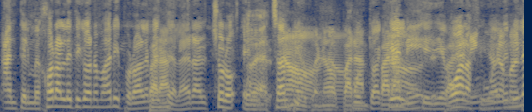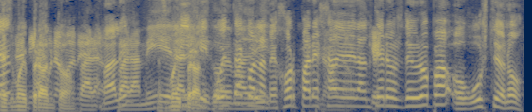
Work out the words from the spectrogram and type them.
ante el mejor Atlético de Madrid, probablemente Para- de la era del Cholo, en A la ver, Champions, no, no, para- junto a para aquel mí- que llegó a la final de. Milán. Es muy pronto. Para, ¿Vale? para mí, Es el que Atlético de cuenta con la mejor pareja No, de delanteros de Europa, o guste o no.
